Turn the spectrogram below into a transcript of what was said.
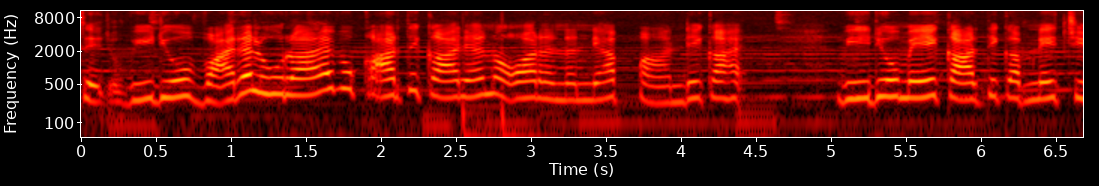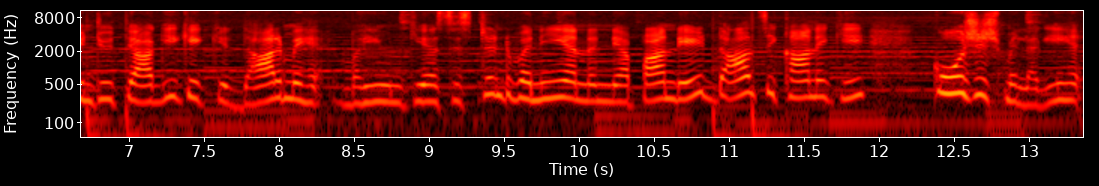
से जो वीडियो वायरल हो रहा है, वो कार्तिक आर्यन और अनन्या पांडे का है। वीडियो में कार्तिक अपने चिंटू त्यागी के किरदार में है। वहीं उनकी असिस्टेंट बनी अनन्या पांडे डांस सिखाने की कोशिश में लगी हैं।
